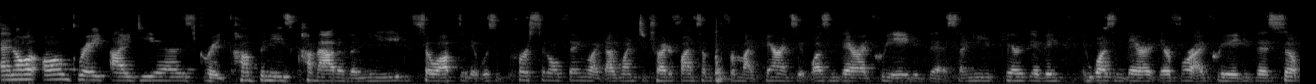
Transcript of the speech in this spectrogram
and all, all great ideas, great companies come out of a need. So often it was a personal thing. Like I went to try to find something for my parents. It wasn't there. I created this. I needed caregiving. It wasn't there. Therefore, I created this. So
